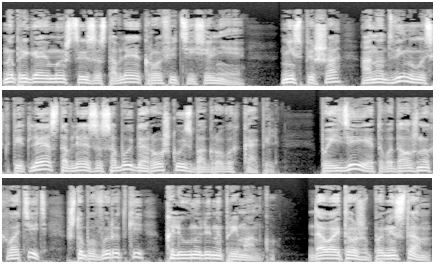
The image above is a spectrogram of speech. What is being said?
напрягая мышцы и заставляя кровь идти сильнее. Не спеша, она двинулась к петле, оставляя за собой дорожку из багровых капель. По идее, этого должно хватить, чтобы выродки клюнули на приманку. «Давай тоже по местам»,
